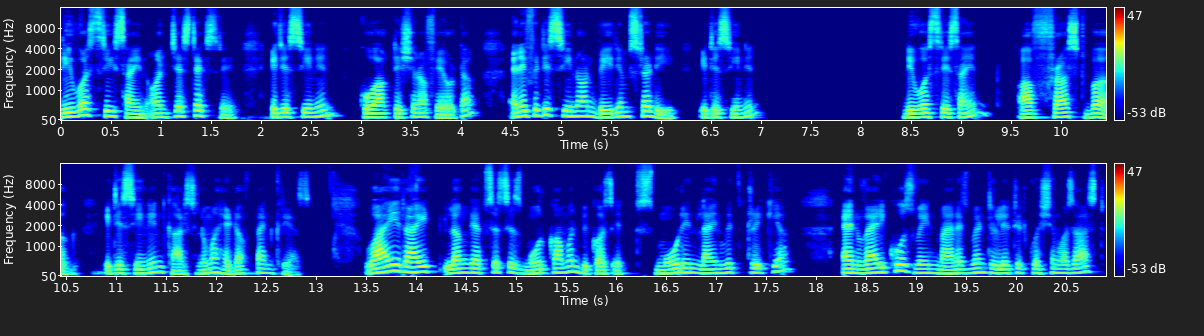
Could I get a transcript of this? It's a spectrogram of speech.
reverse 3 sign on chest x-ray. It is seen in coarctation of aorta and if it is seen on barium study, it is seen in reverse sign of Frostberg. It is seen in carcinoma head of pancreas. Why right lung abscess is more common? Because it's more in line with trachea. And varicose vein management related question was asked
